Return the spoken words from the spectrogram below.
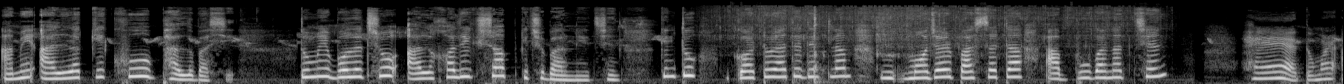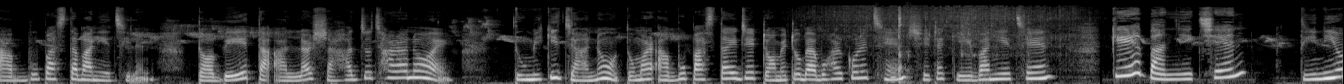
আমি আল্লাহকে খুব ভালোবাসি। তুমি বলেছ আল খালিক সব কিছু বানিয়েছেন। কিন্তু গত রাতে দেখলাম মজার পাস্তাটা আব্বু বানাচ্ছেন। হ্যাঁ তোমার আব্বু পাস্তা বানিয়েছিলেন। তবে তা আল্লাহর সাহায্য ছাড়া নয়। তুমি কি জানো তোমার আব্বু পাস্তায় যে টমেটো ব্যবহার করেছেন সেটা কে বানিয়েছেন? কে বানিয়েছেন? তিনিও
